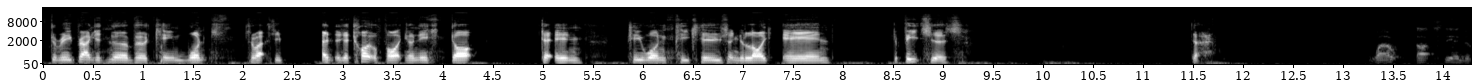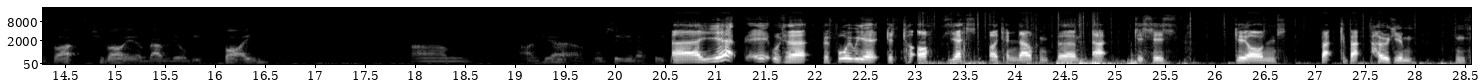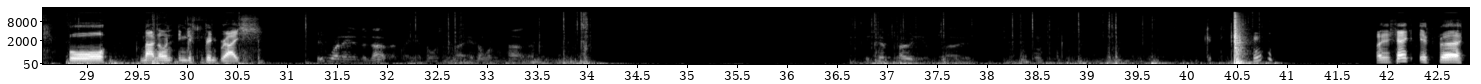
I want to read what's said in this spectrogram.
the rebranded Nürburgring team wants to actually enter the title fight, you'll need to start getting P1, P2s and the like in the features. Yeah. Well, that's the end of that. Shivari and Bambi will be fine. Um, and yeah, we'll see you next week. Uh, yep, it was, uh, before we uh, just cut off, yes, I can now confirm that this is Dion's back-to-back podium for Manon in the sprint race. Who won it at the Nürburgring if it wasn't if it wasn't her then? He said podium, so Like I said, if uh,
